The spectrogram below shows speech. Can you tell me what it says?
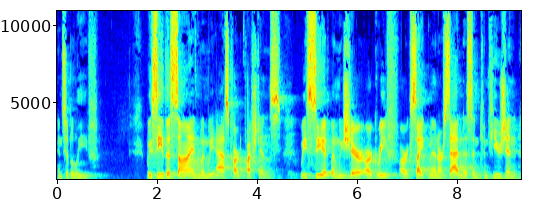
and to believe. We see this sign when we ask hard questions. We see it when we share our grief, our excitement, our sadness and confusion,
